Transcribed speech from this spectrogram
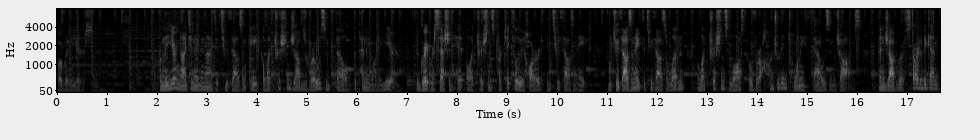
over the years. From the year 1999 to 2008, electrician jobs rose and fell depending on the year. The Great Recession hit electricians particularly hard in 2008. From 2008 to 2011, electricians lost over 120,000 jobs. Then job growth started again,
